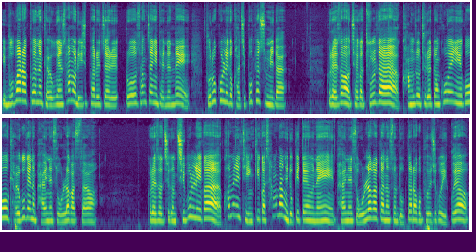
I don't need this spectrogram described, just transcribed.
이 무바라크는 결국엔 3월 28일자리로 상장이 됐는데 브로콜리도 같이 뽑혔습니다. 그래서 제가 둘 다 강조 드렸던 코인이고 결국에는 바이낸스 올라갔어요. 그래서 지금 지블리가 커뮤니티 인기가 상당히 높기 때문에 바이낸스 올라갈 가능성 높다라고 보여지고 있고요.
